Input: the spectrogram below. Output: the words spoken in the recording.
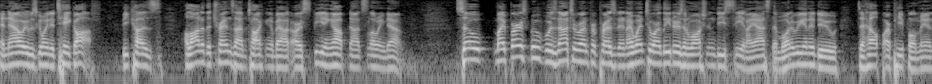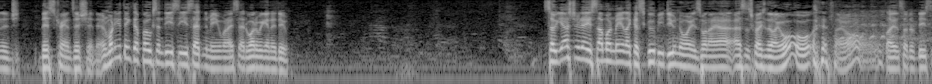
and now it was going to take off because a lot of the trends I'm talking about are speeding up, not slowing down. So my first move was not to run for president. I went to our leaders in Washington, D.C., and I asked them, what are we going to do to help our people manage this transition? And what do you think the folks in D.C. said to me when I said, what are we going to do? So yesterday, someone made like a Scooby Doo noise when I asked this question. They're like, "Oh, like, oh," like sort of DC.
